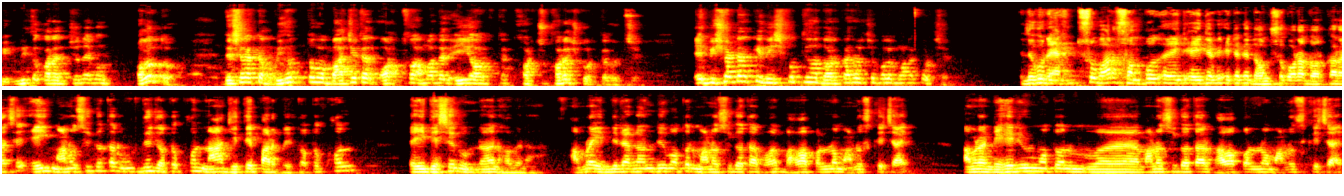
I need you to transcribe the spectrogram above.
বিঘ্নিত করার জন্য এবং ফলত দেশের একটা বৃহত্তম বাজেটের অর্থ আমাদের এই অর্থে খরচ খরচ করতে হচ্ছে। এই বিষয়টার কি নিষ্পত্তি হওয়া দরকার হচ্ছে বলে মনে করছেন? দেখুন, একশো বার সম্পদ এইটাকে এটাকে ধ্বংস করা দরকার আছে। এই মানসিকতার ঊর্ধ্বে যতক্ষণ না যেতে পারবে, ততক্ষণ এই দেশের উন্নয়ন হবে না। আমরা ইন্দিরা গান্ধীর মতন মানসিকতা ভাবাপন্ন মানুষকে চাই আমরা নেহেরুর মতন মানসিকতার ভাবাপন্ন মানুষকে চাই,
